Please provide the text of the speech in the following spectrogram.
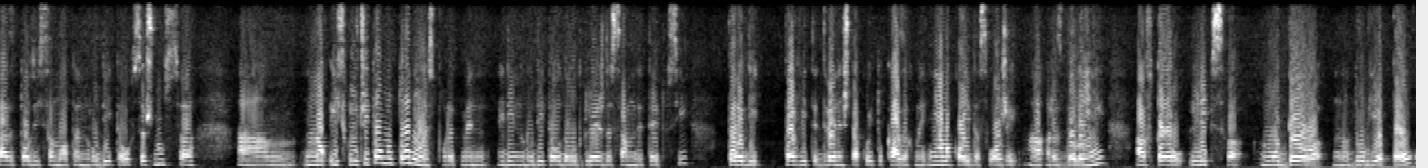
тази, този самотен родител, всъщност а, но изключително трудно е според мен един родител да отглежда сам детето си, поради първите две неща, които казахме, няма кой да сложи а, разделение, а второ, липсва модела на другия пол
